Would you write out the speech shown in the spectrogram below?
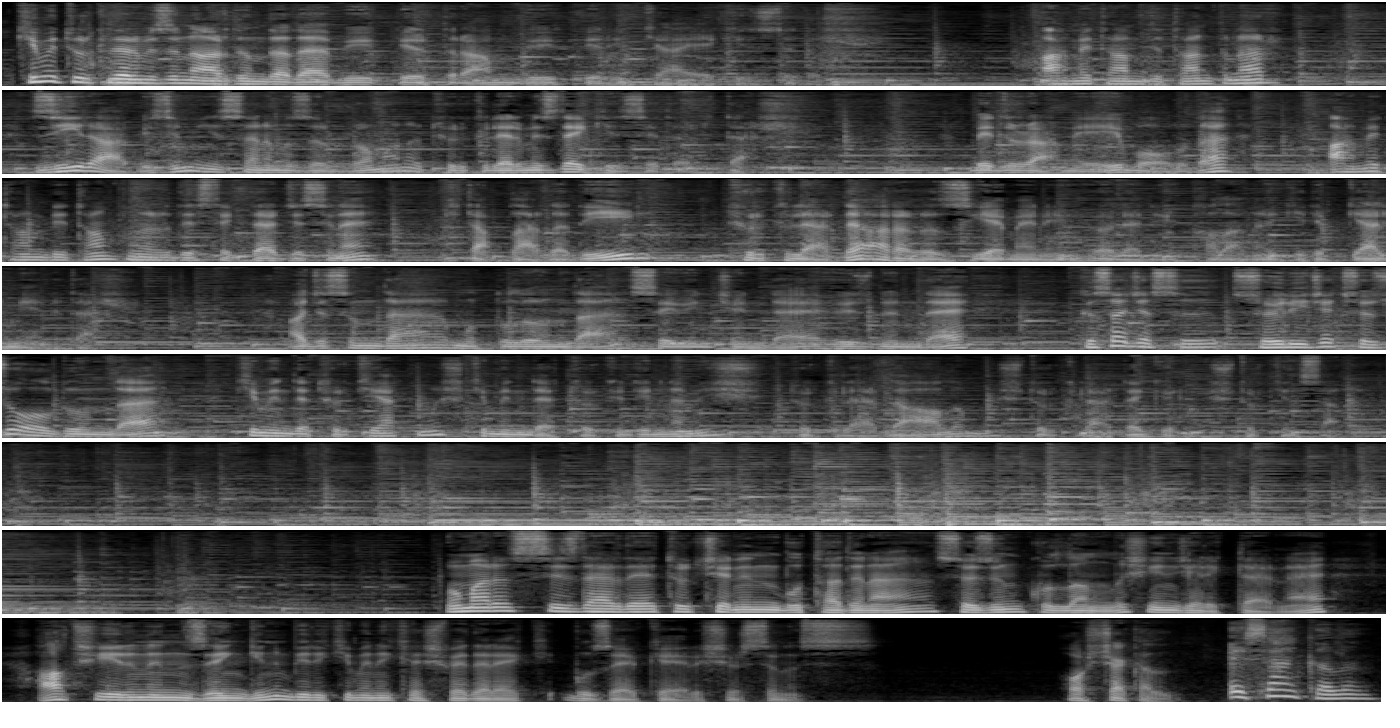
Kimi türkülerimizin ardında da büyük bir dram, büyük bir hikaye gizlidir. Ahmet Hamdi Tanpınar, zira bizim insanımızın romanı türkülerimizde gizlidir der. Bedir Rahmi Eyüboğlu da Ahmet Hamdi Tanpınar'ı desteklercesine kitaplarda değil, türkülerde ararız Yemen'in öleni kalanı gidip gelmeyeni der. Acısında, mutluluğunda, sevincinde, hüznünde, kısacası söyleyecek sözü olduğunda Kiminde türkü yakmış, kiminde türkü dinlemiş, türkülerde ağlamış, türkülerde gülmüş Türk insanı. Umarız sizler de Türkçenin bu tadına, sözün kullanılış inceliklerine, halk şiirinin zengin birikimini keşfederek bu zevke erişirsiniz. Hoşçakalın. Esen kalın.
